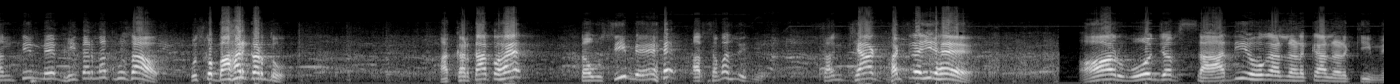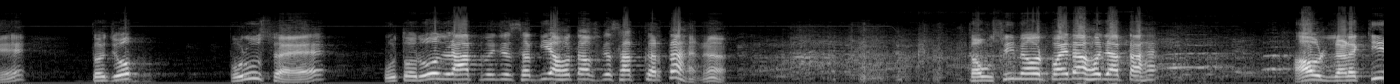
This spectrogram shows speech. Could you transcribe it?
अंतिम में भीतर मत घुसाओ उसको बाहर कर दो। आ, करता तो है तो उसी में आप समझ लीजिए संख्या घट रही है। और वो जब शादी होगा लड़का लड़की में तो जो पुरुष है, वो तो रोज रात में जो सदिया होता है, उसके साथ करता है ना? तो उसी में और पैदा हो जाता है। और लड़की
